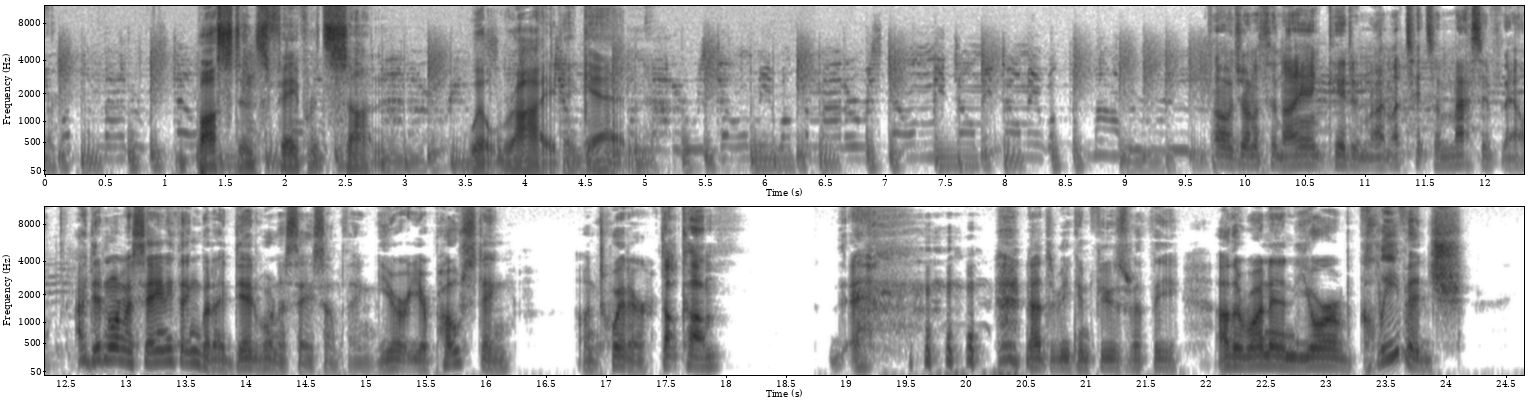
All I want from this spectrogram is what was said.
Boston's favorite son will ride again. Oh, Jonathan, I ain't kidding, right? My tits are massive now. I didn't want to say anything, but I did want to say something. You're you're posting on Twitter, Dot com. not to be confused with the other one, and your cleavage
